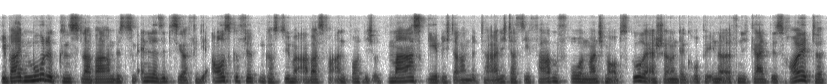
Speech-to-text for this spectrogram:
Die beiden Modekünstler waren bis zum Ende der 70er für die ausgeflippten Kostüme Abbas verantwortlich und maßgeblich daran beteiligt, dass die farbenfrohe und manchmal obskure Erscheinung der Gruppe in der Öffentlichkeit bis heute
